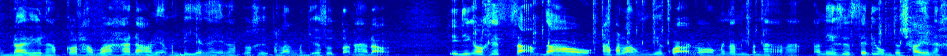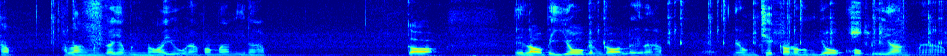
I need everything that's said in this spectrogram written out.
ผมได้เลยนะครับ ก็ถามว่า 5 ดาวเนี่ยมันดียังไงนะครับ ก็คือพลังมันเยอะสุดตอน 5 ดาว จริงๆเอาแค่สามดาว ถ้าพลังผมเยอะกว่าก็ไม่น่ามีปัญหานะอันนี้คือเซตที่ผมจะใช้นะครับ พลังมันก็ยังมันน้อยอยู่นะ ประมาณนี้นะครับ ก็เดี๋ยวเราไปโยกกันก่อนเลยนะครับ เดี๋ยวผมเช็คก่อนว่าผมโยกครบหรือยังนะครับ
